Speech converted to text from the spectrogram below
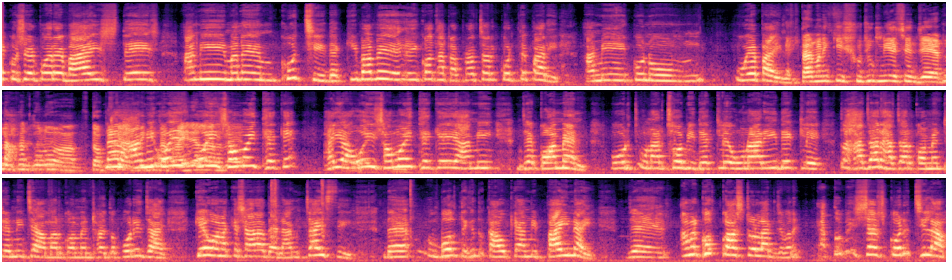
একুশের পরে বাইশ তেইশ আমি মানে খুঁজছি দেখ কীভাবে এই কথাটা প্রচার করতে পারি। আমি কোনো ওয়ে পাই নাই তার মানে কি সুযোগ নিয়েছেন যে কোনো আমি ওই ওই সময় থেকে ভাইয়া, ওই সময় থেকে আমি যে কমেন্ট ওর, ওনার ছবি দেখলে, ওনারই দেখলে, তো হাজার হাজার কমেন্টের নিচে আমার কমেন্ট হয়তো পড়ে যায়। কেউ আমাকে সাড়া দেয় না। আমি চাইছি বলতে কিন্তু কাউকে আমি পাই নাই যে, আমার খুব কষ্ট লাগছে। মানে এত বিশ্বাস করেছিলাম।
